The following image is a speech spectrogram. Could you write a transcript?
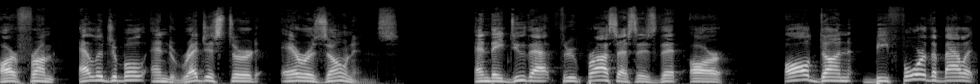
are from eligible and registered Arizonans. And they do that through processes that are all done before the ballot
